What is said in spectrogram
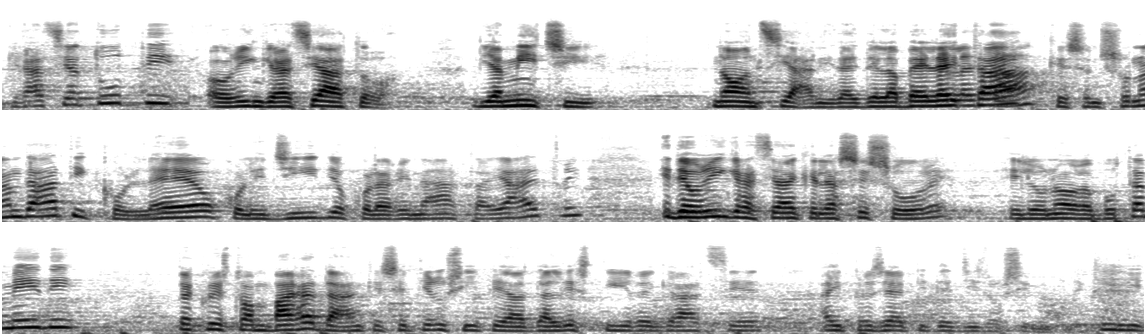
Grazie a tutti, ho ringraziato gli amici no anziani, dai, della bella età, età, che se ne sono andati, con Leo, con l'Egidio, con la Renata e altri, e devo ringraziare anche l'assessore Eleonora Bottamedi per questo ambaradan che siete riusciti ad allestire grazie ai presepi di Gino Simone. Quindi,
